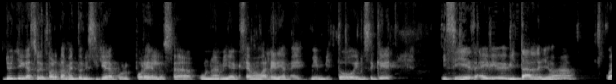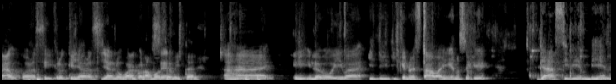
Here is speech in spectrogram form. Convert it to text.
Yo llegué a su departamento ni siquiera por, por él, o sea, una amiga que se llama Valeria me, me invitó y no sé qué. Y sí, es, ahí vive Vital. Y yo, ah, wow, ahora sí creo que ya, ahora sí ya lo voy a conocer. Famoso Vital. Ajá. Y, luego iba y, y, que no estaba y no sé qué. Ya, si bien, bien,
